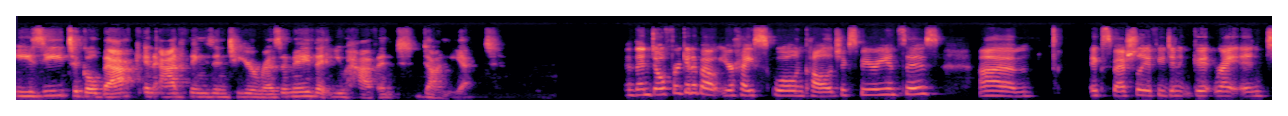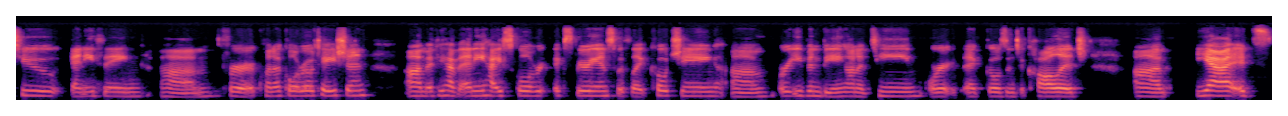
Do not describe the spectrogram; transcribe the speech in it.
easy to go back and add things into your resume that you haven't done yet and then don't forget about your high school and college experiences um, especially if you didn't get right into anything um, for a clinical rotation. Um, if you have any high school re- experience with like coaching um, or even being on a team or it goes into college, um, yeah, it's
